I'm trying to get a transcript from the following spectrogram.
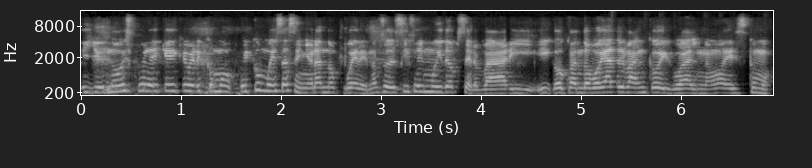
Y yo, no, espera, hay que, hay que ver cómo, ve cómo esa señora no puede, ¿no? O sí soy muy de observar y, cuando voy al banco igual, ¿no? Es como,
